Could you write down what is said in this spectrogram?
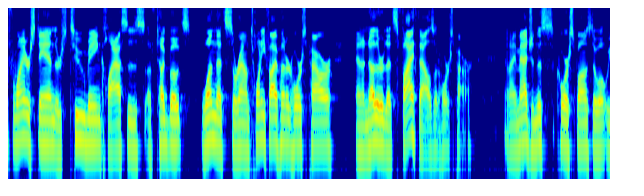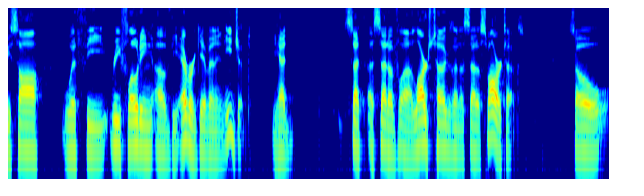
From what I understand, there's two main classes of tugboats. One that's around 2,500 horsepower and another that's 5,000 horsepower. And I imagine this corresponds to what we saw with the refloating of the Ever Given in Egypt. You had set a set of uh, large tugs and a set of smaller tugs. So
